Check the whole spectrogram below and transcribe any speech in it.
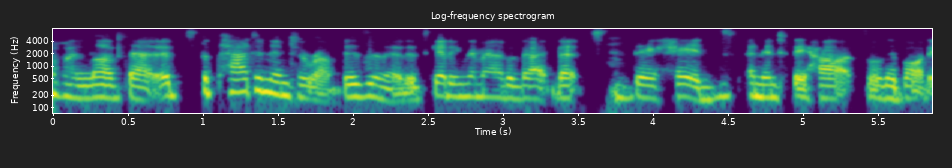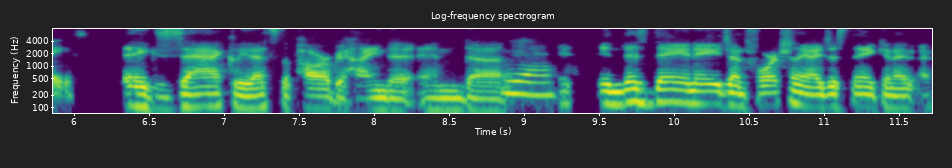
Oh, I love that. It's the pattern interrupt, isn't it? It's getting them out of that that's their heads and into their hearts or their bodies. Exactly, that's the power behind it. And uh, Yeah. in- this day and age, unfortunately, I just think, and I, I-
